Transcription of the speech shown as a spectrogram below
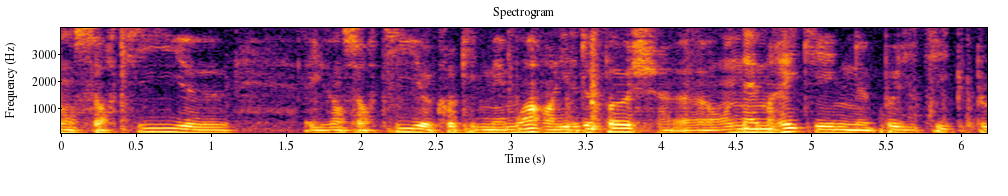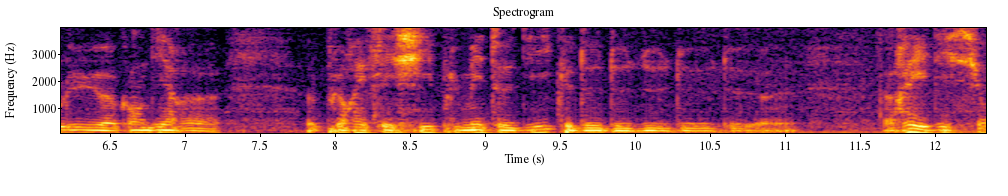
ont, sorti. euh, euh, Croquis de mémoire en livre de poche. Euh, on aimerait qu'il y ait une politique plus, euh, comment dire, euh, plus réfléchie, plus méthodique de, euh, réédition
